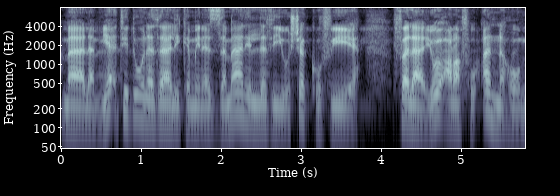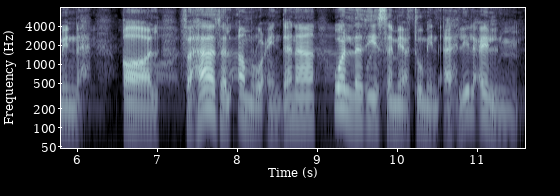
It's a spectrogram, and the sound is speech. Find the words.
ما لم يأت دون ذلك من الزمان الذي يشك فيه فلا يعرف أنه منه. قال فهذا الأمر عندنا والذي سمعت من أهل العلم.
